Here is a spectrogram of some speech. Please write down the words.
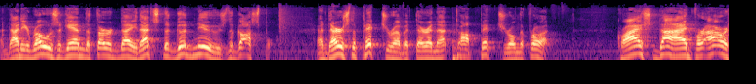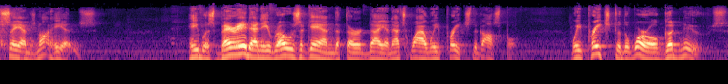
and that he rose again the third day. That's the good news, the gospel. And there's the picture of it there in that top picture on the front. Christ died for our sins, not his. He was buried and he rose again the third day, and that's why we preach the gospel. We preach to the world good news.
